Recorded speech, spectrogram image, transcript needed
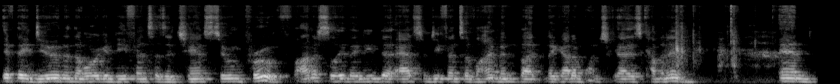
if they do then the oregon defense has a chance to improve. Honestly they need to add some defensive linemen but they got a bunch of guys coming in. And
